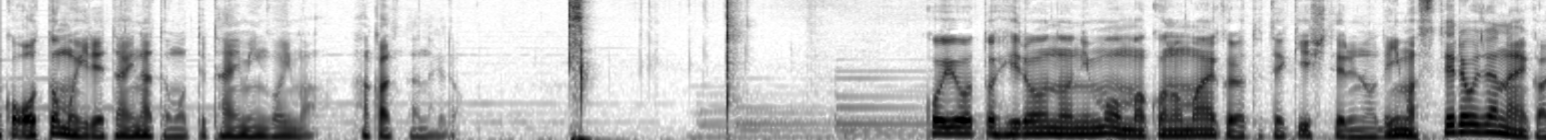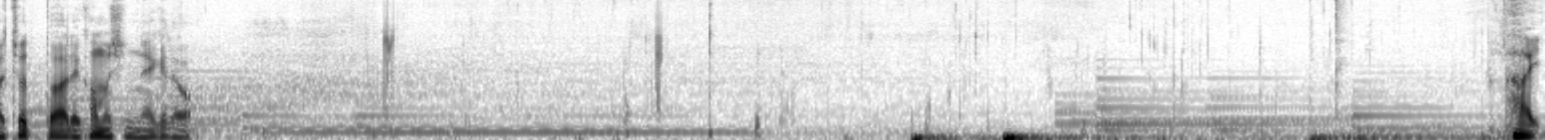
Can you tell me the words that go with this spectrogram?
こう音も入れたいなと思ってタイミングを今測ってたんだけど。こういう音拾うのにも、まあ、このマイクだと適してるので、今ステレオじゃないからちょっとあれかもしんないけど、はい。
